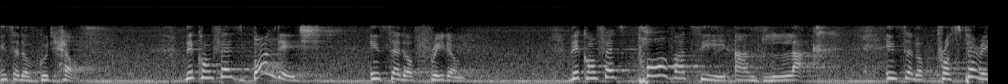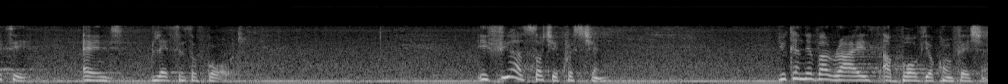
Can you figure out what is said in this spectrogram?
instead of good health. They confess bondage instead of freedom. They confess poverty and lack instead of prosperity and blessings of God. If you are such a Christian, you can never rise above your confession.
